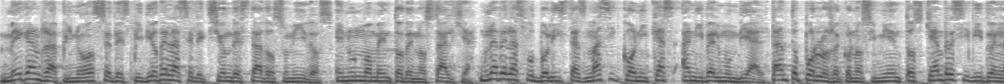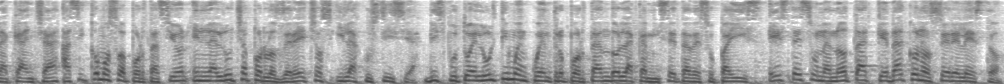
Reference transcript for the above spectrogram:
Megan Rapinoe se despidió de la selección de Estados Unidos en un momento de nostalgia, una de las futbolistas más icónicas a nivel mundial, tanto por los reconocimientos que han recibido en la cancha, así como su aportación en la lucha por los derechos y la justicia. Disputó el último encuentro portando la camiseta de su país. Esta es una nota que da a conocer el esto.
